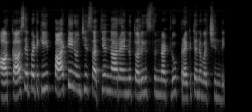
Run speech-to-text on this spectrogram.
ఆ కాసేపటికి పార్టీ నుంచి సత్యనారాయణను తొలగిస్తున్నట్లు ప్రకటన వచ్చింది.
